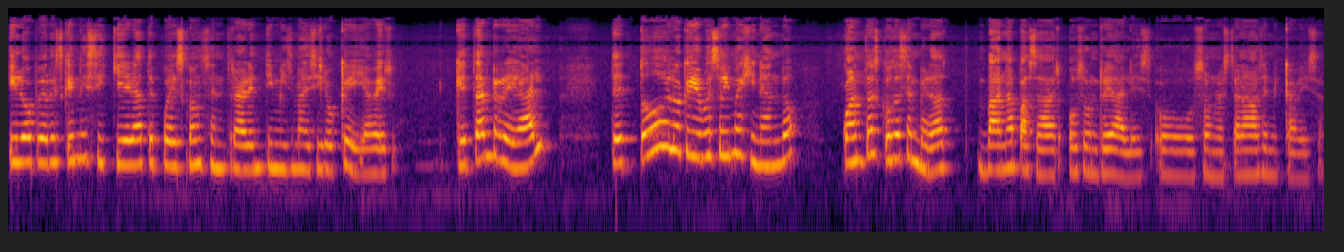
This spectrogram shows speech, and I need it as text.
Y lo peor es que ni siquiera te puedes concentrar en ti misma decir, ok, a ver, ¿qué tan real de todo lo que yo me estoy imaginando? ¿Cuántas cosas en verdad van a pasar o son reales o son no están nada más en mi cabeza.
